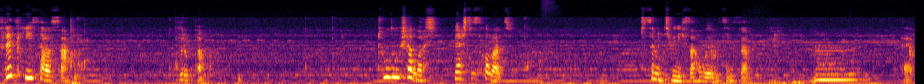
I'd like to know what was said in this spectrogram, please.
frytki i salsa. Zrób to. Czemu tu usiadłaś? Miałaś to schować. Czasami dziwnie się zachowują Simsy. Mm, tak,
